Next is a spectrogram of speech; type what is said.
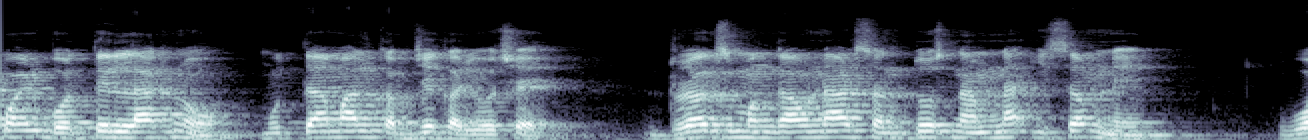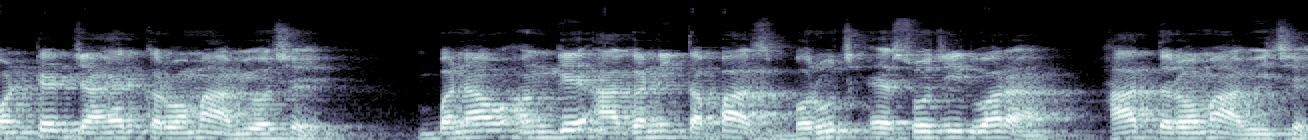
પોઈન્ટ બોતેર લાખનો મુદ્દામાલ કબજે કર્યો છે. ડ્રગ્સ મંગાવનાર સંતોષ નામના ઈસમને વોન્ટેડ જાહેર કરવામાં આવ્યો છે. બનાવ અંગે આગળની તપાસ ભરૂચ એસઓજી દ્વારા હાથ ધરવામાં આવી છે.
